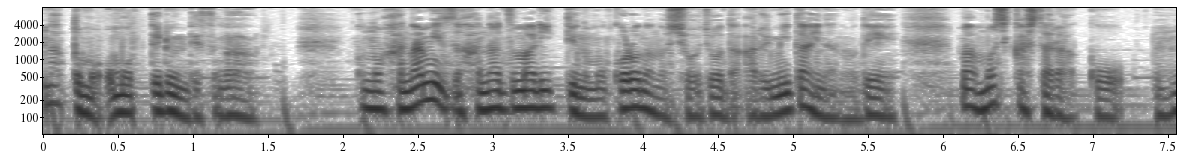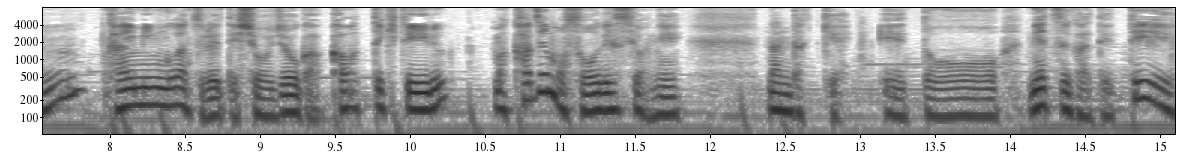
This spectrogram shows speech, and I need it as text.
なとも思ってるんですが、この鼻水、鼻詰まりっていうのもコロナの症状であるみたいなので、まあもしかしたらこう、ん？タイミングがずれて症状が変わってきている？まあ風邪もそうですよね。なんだっけ、えっ、ー、と、熱が出て、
